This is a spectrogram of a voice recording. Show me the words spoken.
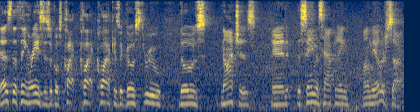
as the thing raises, it goes clack, clack, clack as it goes through those notches, and the same is happening on the other side.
